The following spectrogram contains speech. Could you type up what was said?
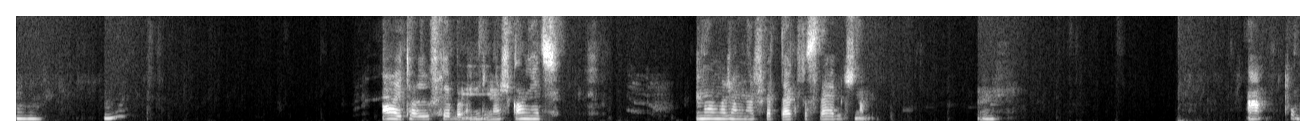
Mhm. Oj, to już chyba będzie nasz koniec. No, możemy na przykład tak postawić. No. Mm. A, tu.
